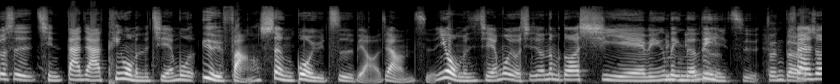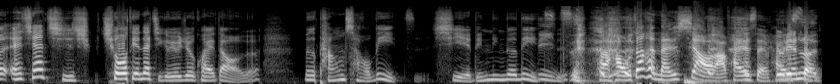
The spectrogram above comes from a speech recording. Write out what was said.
就是请大家听我们的节目，预防胜过于治疗这样子，因为我们节目有其实有那么多血淋淋的例子，真的。虽然说，哎，现在其实秋天在几个月就快到了。那个糖炒栗子，血淋淋的栗子，栗子 啊，好，我这样很难笑啦，拍谁？有点冷。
